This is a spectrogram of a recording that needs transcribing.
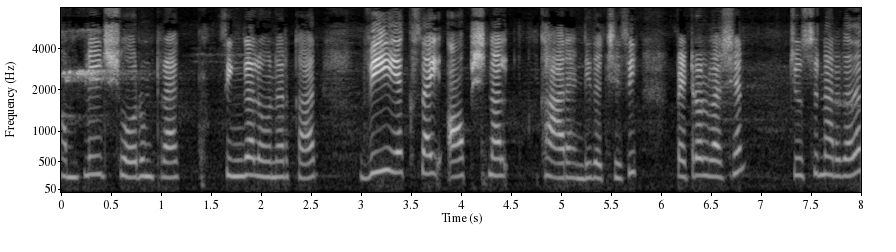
complete showroom track single owner car VXI optional car అండి ఇది వచ్చేసి. పెట్రోల్ వర్షన్ చూస్తున్నారు కదా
